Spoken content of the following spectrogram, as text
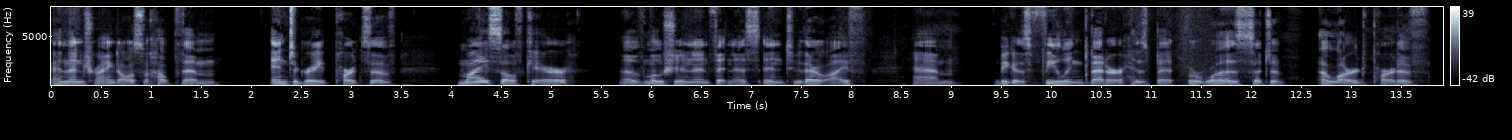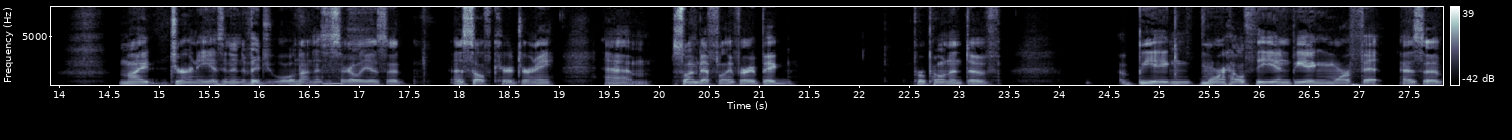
and then trying to also help them integrate parts of my self-care of motion and fitness into their life um because feeling better has been or was such a, a large part of my journey as an individual, not necessarily as a, a self care journey. Um, so I'm definitely a very big proponent of being more healthy and being more fit as a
